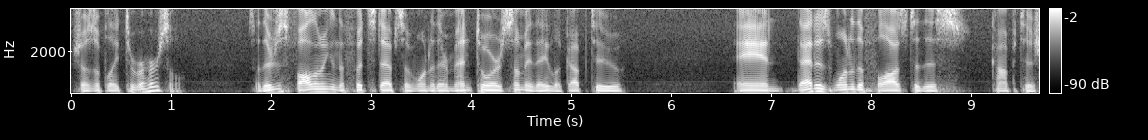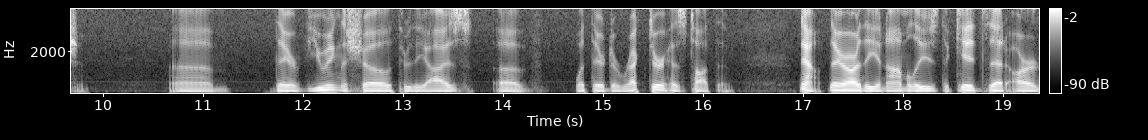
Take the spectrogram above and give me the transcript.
shows up late to rehearsal. So they're just following in the footsteps of one of their mentors, somebody they look up to. And that is one of the flaws to this competition. Um, they are viewing the show through the eyes of what their director has taught them. Now, there are the anomalies, the kids that are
